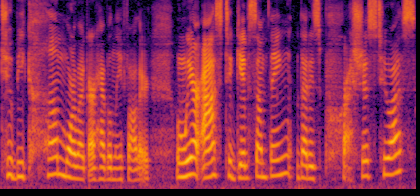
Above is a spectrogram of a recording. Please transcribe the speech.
to become more like our Heavenly Father. When we are asked to give something that is precious to us,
